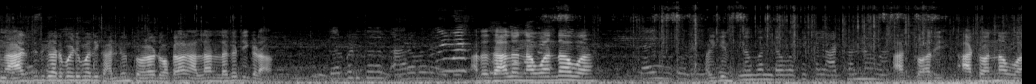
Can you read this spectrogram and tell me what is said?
मग अर्धीच गडबडीमध्ये खाल्ली आणि थोडा ढोकळा खाल्ला आणि लगेच इकडं आलो. आता झालं नव्वद दहावा की. नव्वद आज सॉरी आठवण नव्वा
